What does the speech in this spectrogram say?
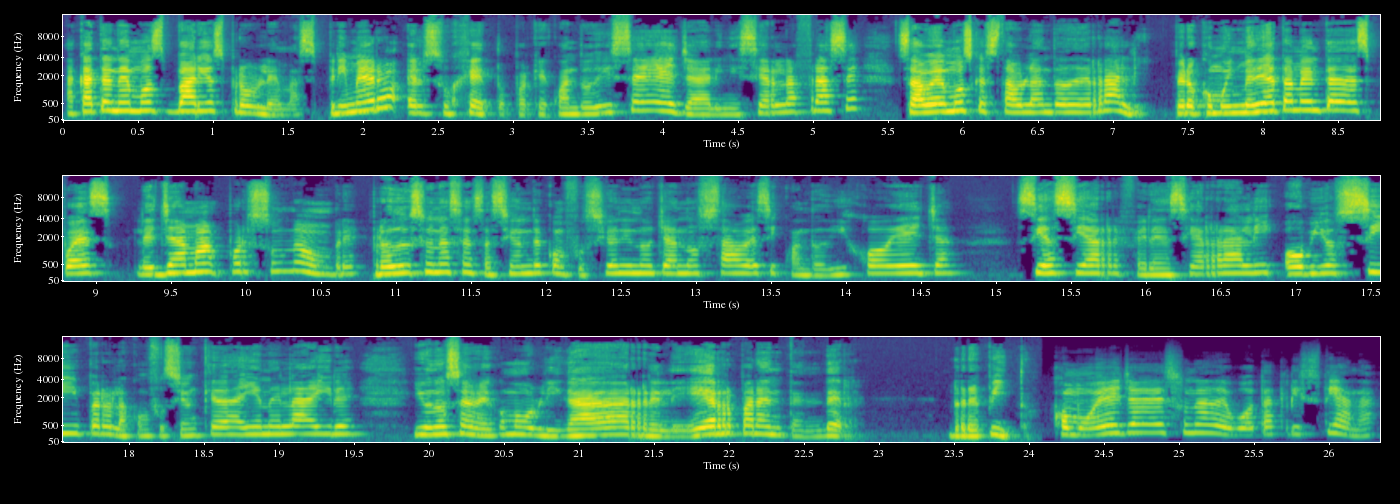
Acá tenemos varios problemas. Primero, el sujeto, porque cuando dice ella al iniciar la frase, sabemos que está hablando de Raleigh, pero como inmediatamente después le llama por su nombre, produce una sensación de confusión y uno ya no sabe si cuando dijo ella si hacía referencia a Rally, obvio sí, pero la confusión queda ahí en el aire y uno se ve como obligada a releer para entender. Repito, como ella es una devota cristiana,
